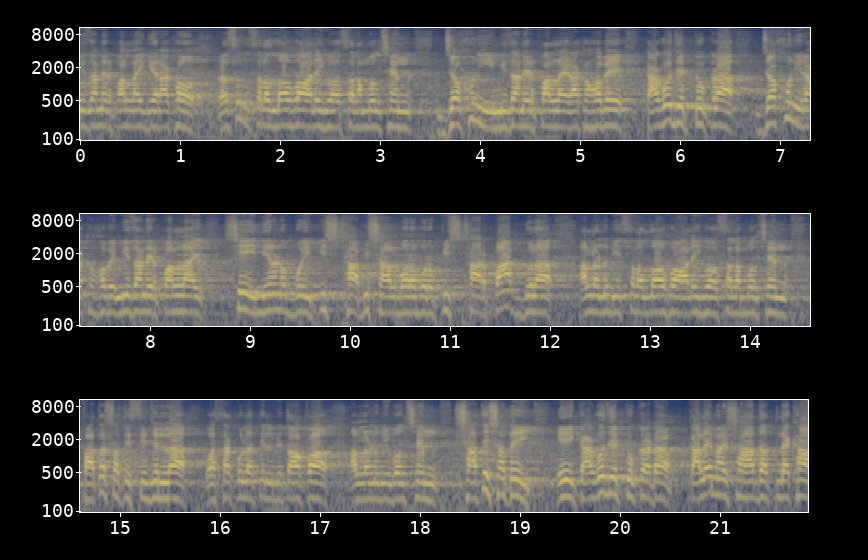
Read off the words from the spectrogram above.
মিজানের পাল্লায় গিয়ে রাখো। রসুল সাল্লাহ আলহি আসাল্লাম বলছেন, যখনই মিজানের পাল্লায় রাখা হবে, কাগজের টুকরা যখনই রাখা হবে মিজানের পাল্লায়, সেই নিরানব্বই পৃষ্ঠা, বিশাল বড় বড় পৃষ্ঠার পাপগুলা আল্লাহ নবী সাল্লাহ আলহি আসাল্লাম বলছেন ফাতা সাথে সিজিল্লা ওয়াসাকুল্লাতিল বিতাকা আল্লাহ নবী বলছেন, সাথে সাথেই এই কাগজের টুকরাটা, কালেমায় শাহাদাত লেখা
